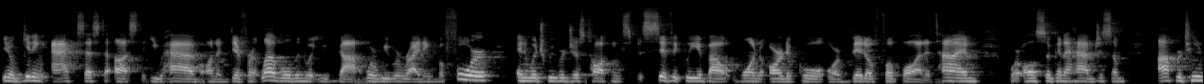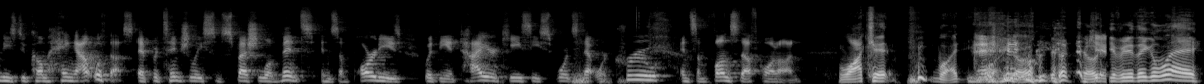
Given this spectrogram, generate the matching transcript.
you know, getting access to us that you have on a different level than what you've got where we were writing before, in which we were just talking specifically about one article or bit of football at a time. We're also going to have just some opportunities to come hang out with us at potentially some special events and some parties with the entire KC Sports Network crew and some fun stuff going on. Watch it. what? No, don't give anything away.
